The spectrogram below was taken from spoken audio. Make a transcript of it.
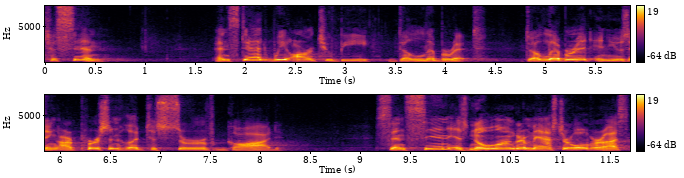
to sin. Instead, we are to be deliberate. Deliberate in using our personhood to serve God. Since sin is no longer master over us,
